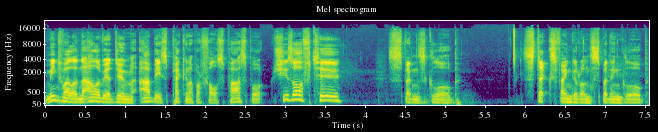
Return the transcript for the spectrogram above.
Meanwhile, in the alleyway of doom, Abby's picking up her false passport. She's off to spins globe, sticks finger on spinning globe,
